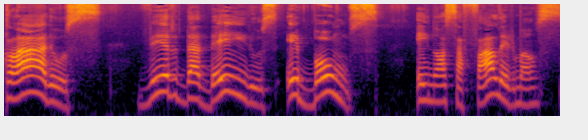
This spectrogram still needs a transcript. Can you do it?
claros, verdadeiros e bons em nossa fala, irmãos?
